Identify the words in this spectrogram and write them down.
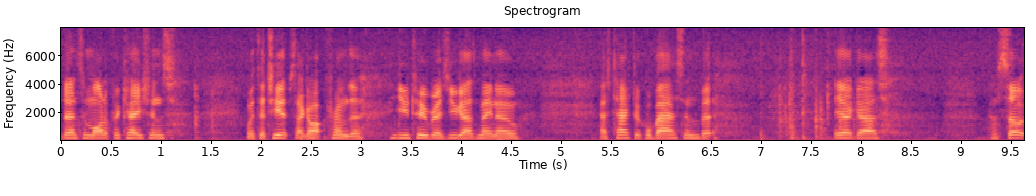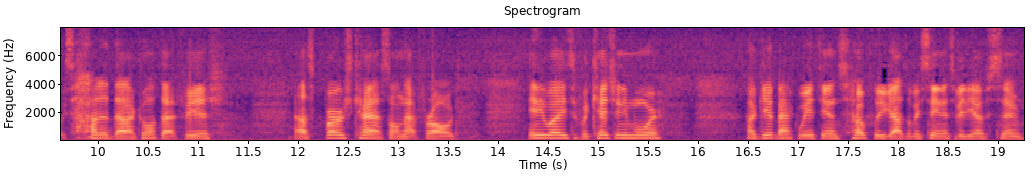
done some modifications with the tips I got from the YouTuber, as you guys may know, as Tactical Bassin. But yeah, guys, I'm so excited that I caught that fish. That was first cast on that frog. Anyways, if we catch any more, I'll get back with you, and hopefully you guys will be seeing this video soon.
